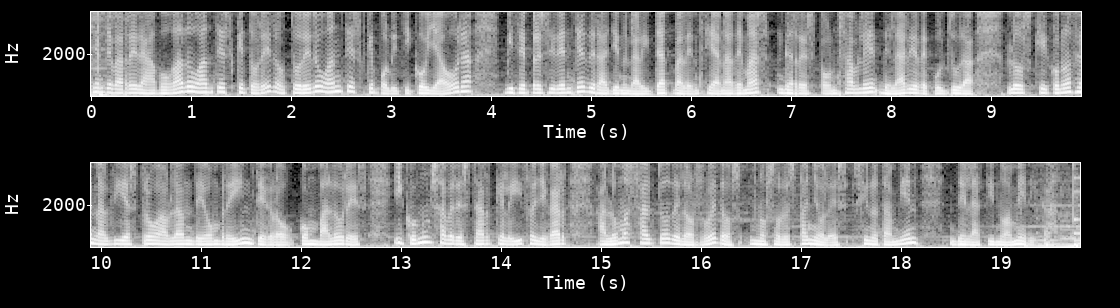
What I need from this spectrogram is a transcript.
Vicente Barrera, abogado antes que torero, torero antes que político y ahora vicepresidente de la Generalitat Valenciana, además de responsable del área de cultura. Los que conocen al diestro hablan de hombre íntegro, con valores y con un saber estar que le hizo llegar a lo más alto de los ruedos, no solo españoles, sino también de Latinoamérica.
